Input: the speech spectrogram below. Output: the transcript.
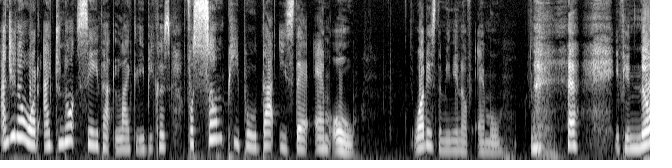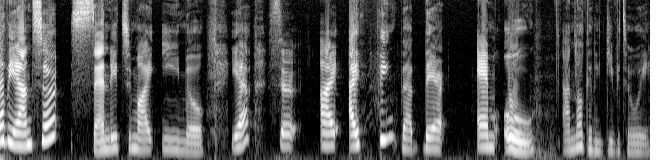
And you know what? I do not say that lightly because for some people that is their mo what is the meaning of mo if you know the answer send it to my email. Yeah? So i i think that their mo i'm not going to give it away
